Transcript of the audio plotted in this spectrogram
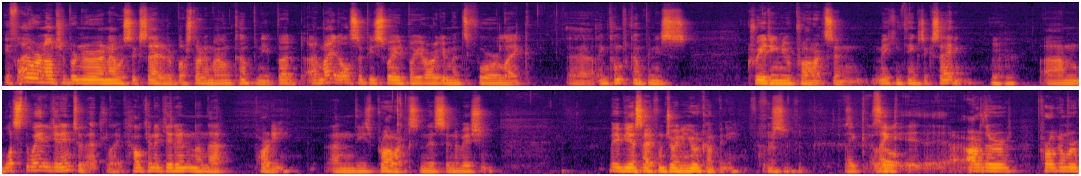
if I were an entrepreneur and I was excited about starting my own company, but I might also be swayed by your arguments for like uh, incumbent companies creating new products and making things exciting. Mm-hmm. Um, what's the way to get into that? Like, how can I get in on that party and these products and this innovation? Maybe aside from joining your company, of course. like, So- like, uh, are there programmer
